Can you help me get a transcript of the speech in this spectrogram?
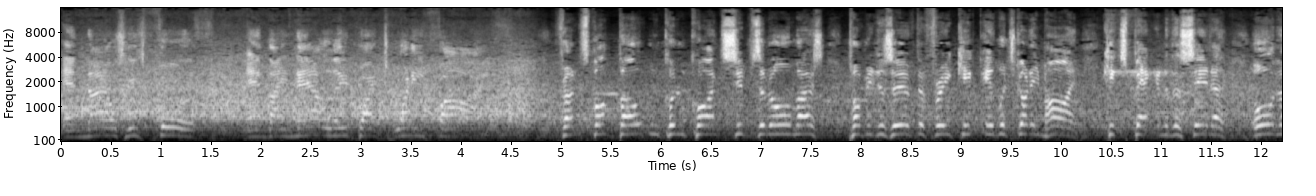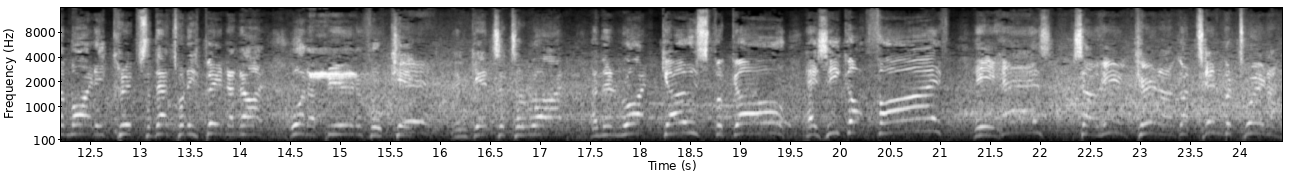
and nails his fourth, and they now lead by 25. Front spot, Bolton couldn't quite. Simpson almost probably deserved a free kick. Edwards got him high. Kicks back into the centre. Oh, the mighty Cripps, and that's what he's been tonight. What a beautiful kick. And gets it to Wright. And then Wright goes for goal. Has he got five? He has. So he and Curnow have got ten between them.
